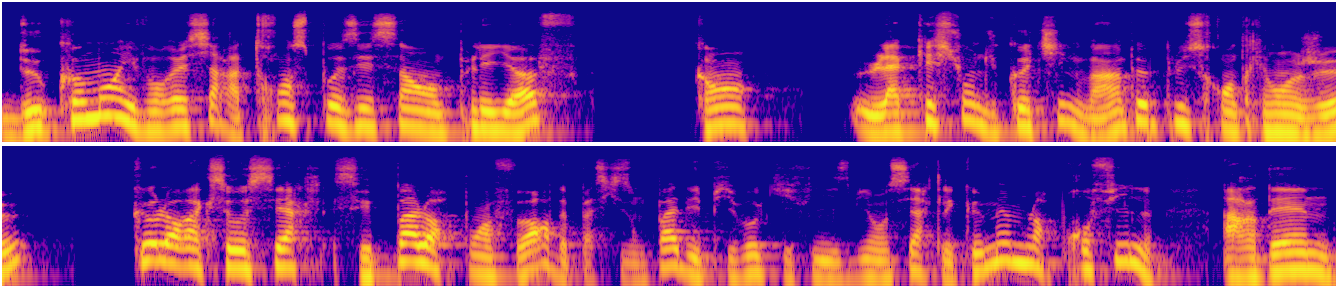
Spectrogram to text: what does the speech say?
de comment ils vont réussir à transposer ça en playoff quand la question du coaching va un peu plus rentrer en jeu, que leur accès au cercle, c'est pas leur point fort, parce qu'ils n'ont pas des pivots qui finissent bien au cercle, et que même leur profil, Arden,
